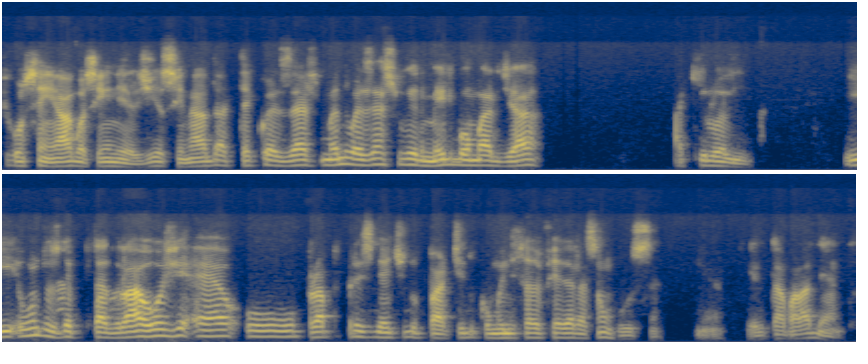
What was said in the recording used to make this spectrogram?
Ficam sem água, sem energia, sem nada, até que o exército manda o exército vermelho bombardear aquilo ali. E um dos deputados lá hoje é o próprio presidente do Partido Comunista da Federação Russa. Né? Ele estava lá dentro.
